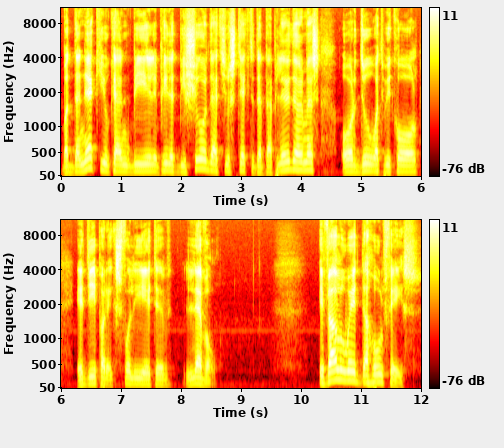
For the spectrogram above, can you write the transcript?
But the neck, you can be, peel it. Be sure that you stick to the papillary dermis or do what we call a deeper exfoliative level. Evaluate the whole face.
